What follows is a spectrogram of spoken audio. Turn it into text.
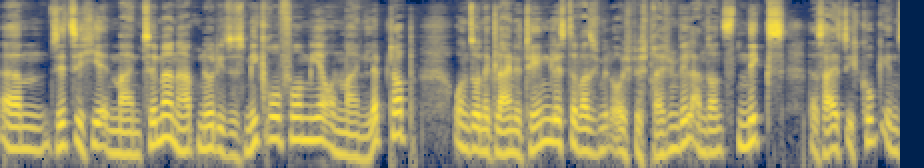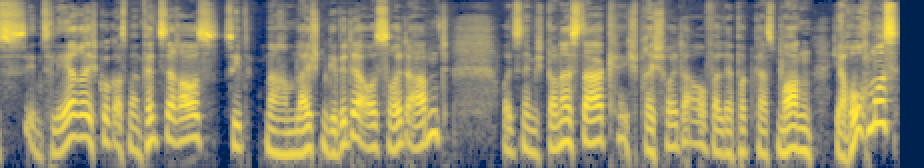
ähm, sitze ich hier in meinem Zimmer und habe nur dieses Mikro vor mir und meinen Laptop und so eine kleine Themenliste, was ich mit euch besprechen will. Ansonsten nix. Das heißt, ich gucke ins, ins Leere, ich gucke aus meinem Fenster raus, sieht nach einem leichten Gewitter aus heute Abend. Heute ist nämlich Donnerstag. Ich spreche heute auf, weil der Podcast morgen ja hoch muss.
